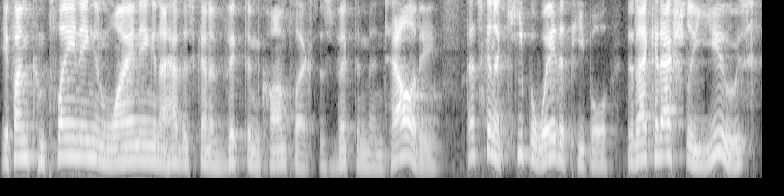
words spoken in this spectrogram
If I'm complaining and whining and I have this kind of victim complex, this victim mentality, that's going to keep away the people that I could actually use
